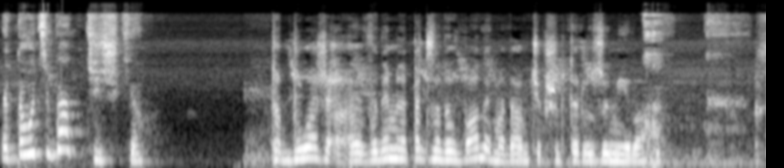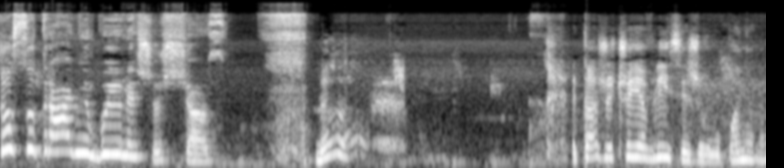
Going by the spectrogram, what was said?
Это у тебя птички? Та боже, а вони мене так задовбали, мадамчик, щоб ти розуміла. Что с утра не были, что сейчас? Да. Кажуть, що я в лісі живу, поняла?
